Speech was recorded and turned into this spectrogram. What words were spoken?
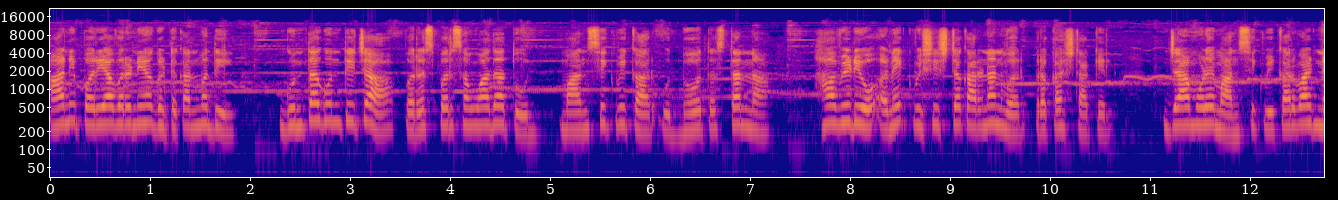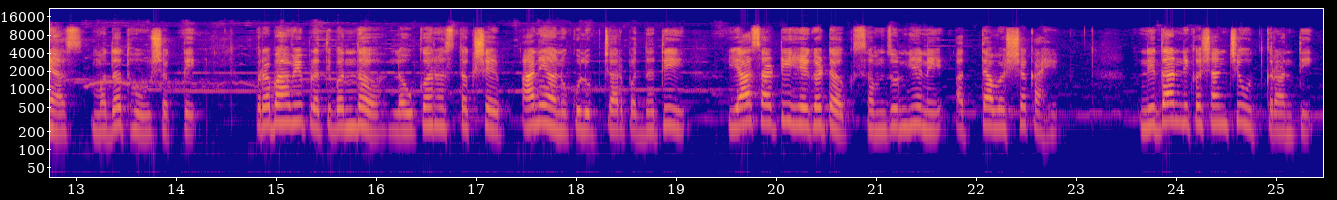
आणि पर्यावरणीय घटकांमधील गुंतागुंतीच्या परस्पर संवादातून मानसिक विकार उद्भवत असताना हा व्हिडिओ अनेक विशिष्ट कारणांवर प्रकाश टाकेल ज्यामुळे मानसिक विकार वाढण्यास मदत होऊ शकते. प्रभावी प्रतिबंध लवकर हस्तक्षेप आणि अनुकूल उपचार पद्धती यासाठी हे घटक समजून घेणे अत्यावश्यक आहे. निदान निकषांची उत्क्रांती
